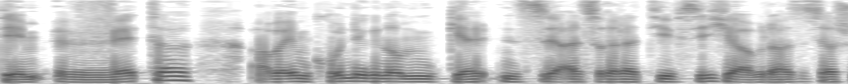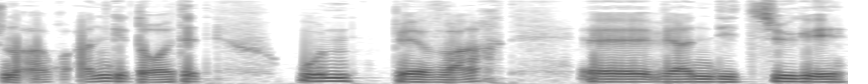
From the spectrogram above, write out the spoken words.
dem Wetter, aber im Grunde genommen gelten sie als relativ sicher. Aber hast es ja schon auch angedeutet, unbewacht äh, werden die Züge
